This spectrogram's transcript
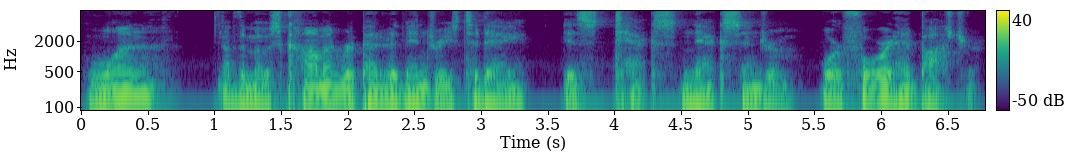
One of the most common repetitive injuries today is text neck syndrome or forward head posture.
